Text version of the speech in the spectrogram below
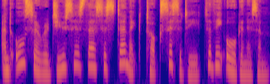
and also reduces their systemic toxicity to the organism.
